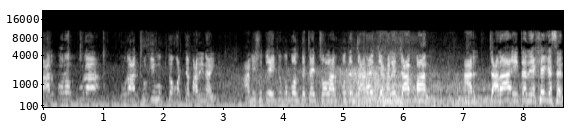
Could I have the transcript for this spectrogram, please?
তারপরও পুরা পুরা করতে পারি নাই। আমি শুধু এইটুকু বলতে চাই, চলার পথে যারাই যেখানে যা পান, আর যারা এটা রেখে গেছেন,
